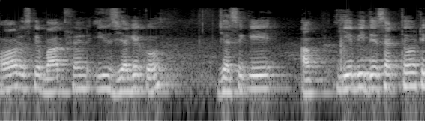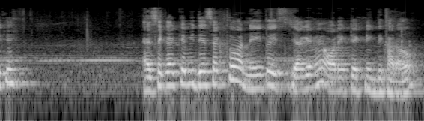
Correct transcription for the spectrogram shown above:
और उसके बाद फ्रेंड इस जगह को, जैसे कि आप ये भी दे सकते हो, ठीक है? ऐसे करके भी दे सकते हो, और नहीं तो इस जगह में और एक टेक्निक दिखा रहा हूँ।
